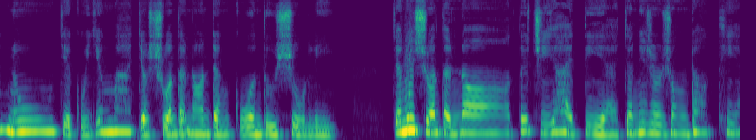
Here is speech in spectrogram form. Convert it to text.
nu, chè cụ dương ma, cho xuống tại non đằng cuốn tu xù lì cho nên xuống tới nó tới trí hai tìa, cho nên rồi rong đau thia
